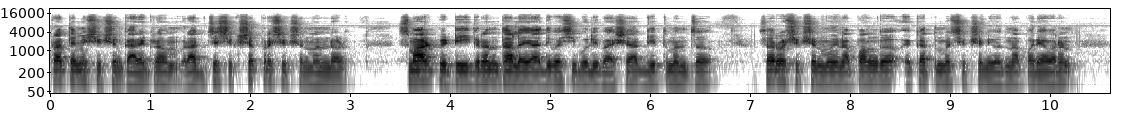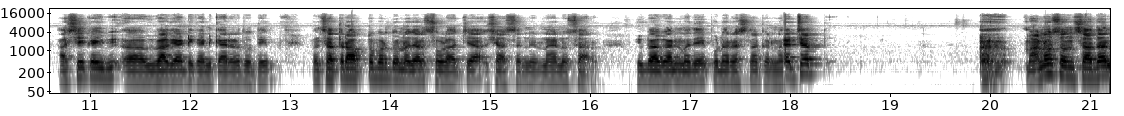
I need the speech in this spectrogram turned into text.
प्राथमिक शिक्षण कार्यक्रम राज्य शिक्षक प्रशिक्षण मंडळ स्मार्ट पेटी ग्रंथालय आदिवासी बोलीभाषा गीतमंच सर्व शिक्षण मोहीम अपंग एकात्म शिक्षण योजना पर्यावरण असे काही वि विभाग या ठिकाणी कार्यरत होते. पण सतरा ऑक्टोबर दोन हजार सोळाच्या शासन निर्णयानुसार विभागांमध्ये पुनर्रचना करणं त्याच्यात मानव संसाधन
